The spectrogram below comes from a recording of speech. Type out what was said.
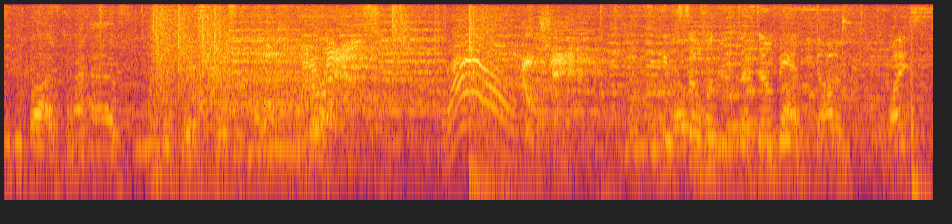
CP5, can I have Ninja Force versus Mega Man Miguel? He was so hungry for that down B and he got him twice.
